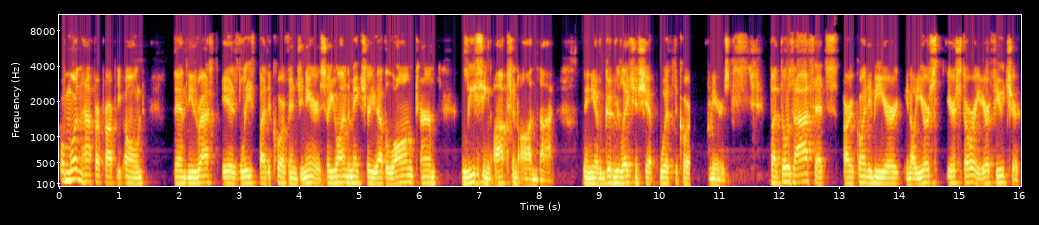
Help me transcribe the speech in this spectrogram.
or more than half our property owned. Then the rest is leased by the Corps of Engineers. So you want to make sure you have a long-term leasing option on that. Then you have a good relationship with the Corps years. But those assets are going to be your, you know, your your story, your future.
